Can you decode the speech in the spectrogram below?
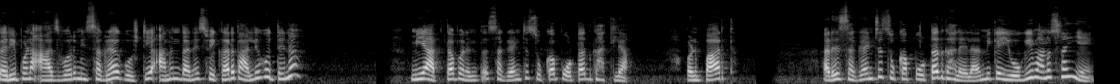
तरी पण आजवर मी सगळ्या गोष्टी आनंदाने स्वीकारत आले होते ना? मी आत्तापर्यंत सगळ्यांच्या चुका पोटात घातल्या. पण पार्थ अरे सगळ्यांच्या चुका पोटात घालायला मी काही योगी माणूस नाही आहे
